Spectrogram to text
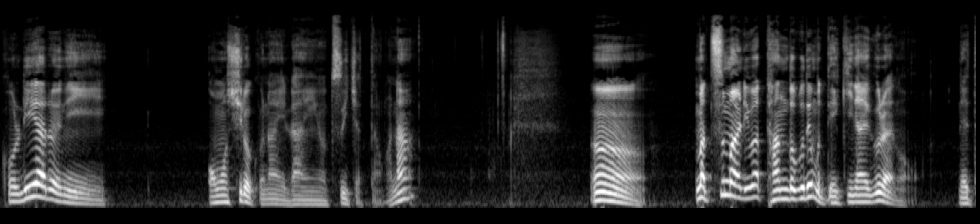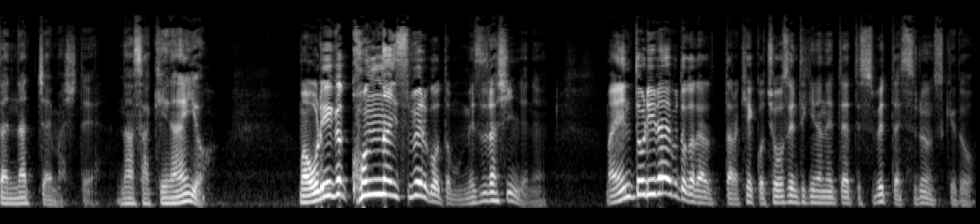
こうリアルに面白くないラインをついちゃったのかなうん。まあ、つまりは単独でもできないぐらいのネタになっちゃいまして。情けないよ。まあ、俺がこんなに滑ることも珍しいんでね。まあ、エントリーライブとかだったら結構挑戦的なネタやって滑ったりするんですけど、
